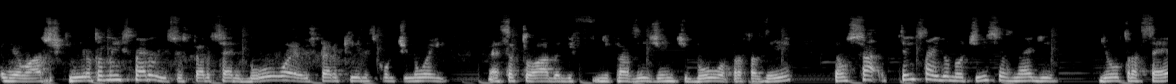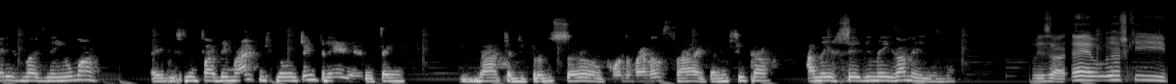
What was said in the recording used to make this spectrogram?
eu acho que eu também espero isso. Eu espero série boa, eu espero que eles continuem nessa toada de, de trazer gente boa para fazer. Então, sa tem saído notícias né, de, de outras séries, mas nenhuma. Eles não fazem marketing, não tem trailer, não tem data de produção, quando vai lançar. Então a gente fica à mercê de mês a mês. Né? Exato. É, eu acho que,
